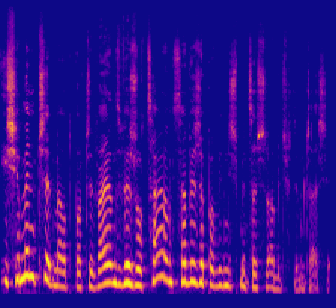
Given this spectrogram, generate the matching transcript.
i się męczymy odpoczywając, wyrzucając sobie, że powinniśmy coś robić w tym czasie.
